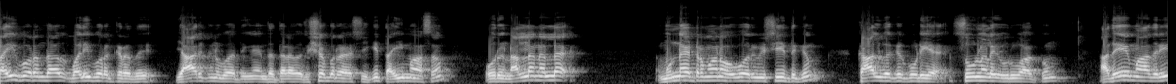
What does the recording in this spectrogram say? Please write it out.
தை பிறந்தால் வழி பிறக்கிறது யாருக்குன்னு பார்த்தீங்கன்னா இந்த தடவை ரிஷப ராசிக்கு தை மாதம் ஒரு நல்ல நல்ல முன்னேற்றமான ஒவ்வொரு விஷயத்துக்கும் கால் வைக்கக்கூடிய சூழ்நிலை உருவாக்கும். அதே மாதிரி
